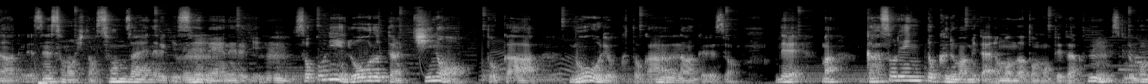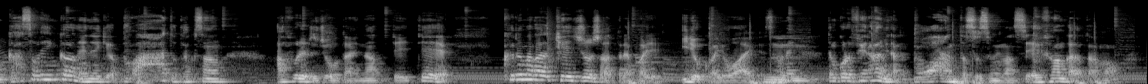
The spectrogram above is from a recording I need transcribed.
なわけですねその人の存在エネルギー生命エネルギー、うん。そこにロールってのは機能とか能力とかなわけですよ。で、まあ、ガソリンと車みたいなもんだと思っていただくといいんですけど、うん。このガソリンからのエネルギーがブワーっとたくさん溢れる状態になっていて、車が軽自動車だったらやっぱり威力が弱いですよね。うん。でもこれフェラーリみたいなブワーンと進みますし、F1 カーだったらもう、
